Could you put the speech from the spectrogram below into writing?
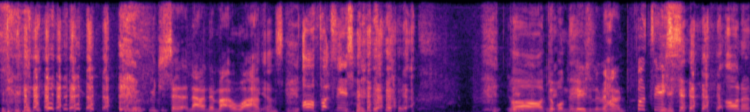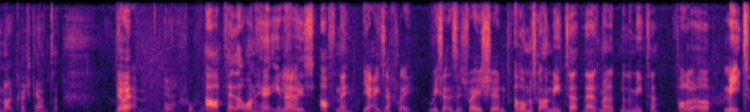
we just say that now, no matter what happens. Oh, footsies! oh, double knees. Losing the round. Footsies. oh no, not crush counter. Do Yeah. it. Oh. I'll take that one hit. You know, Yeah. he's off me. Yeah, exactly. Reset the situation. I've almost got a meter. There's my, another meter. Follow it up. Meet.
